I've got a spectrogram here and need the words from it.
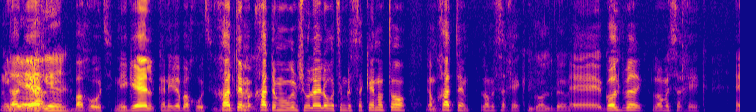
מיגל, דדיה, מיגל. בחוץ. מיגל, כנראה בחוץ. חתם, חתם אומרים שאולי לא רוצים לסכן אותו, גם חתם לא משחק. גולדברג. אה, גולדברג, לא משחק. אה,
